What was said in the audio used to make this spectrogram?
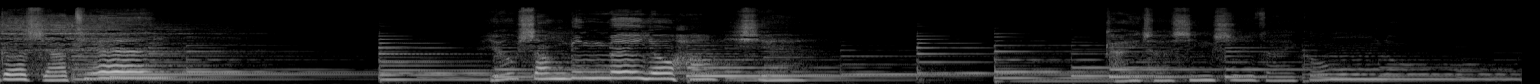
个夏天，忧伤并没有好一些。开车行驶在公路。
